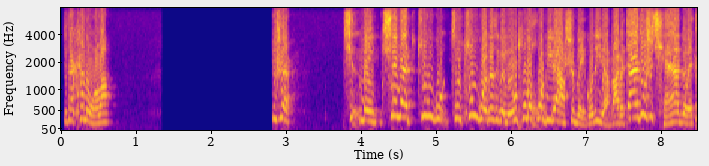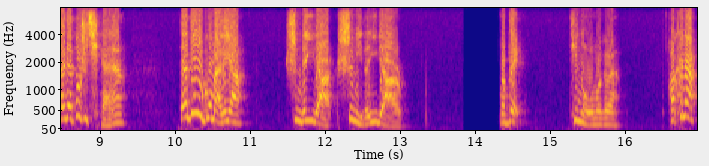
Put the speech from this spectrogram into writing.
大家看懂了吗？就是现美现在中国就中国的这个流通的货币量是美国的一点八倍，大家都是钱啊，各位，大家都是钱啊。大家都有购买力啊，是你的一点，是你的一点二倍，听懂了吗，各位？好，看这，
